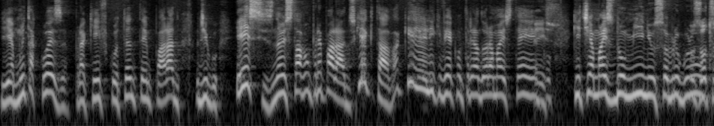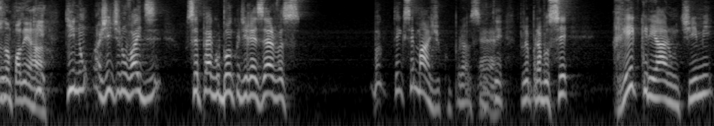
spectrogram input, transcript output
E é muita coisa para quem ficou tanto tempo parado. Eu digo, esses não estavam preparados. Quem é que estava? Aquele que vinha com o treinador há mais tempo, isso. que tinha mais domínio sobre o grupo. Os outros não podem errar. Que, que não, a gente não vai dizer. Você pega o banco de reservas. Tem que ser mágico para assim, É. você recriar um time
